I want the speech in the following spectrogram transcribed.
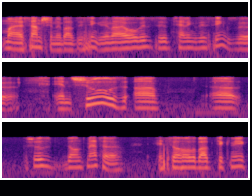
my assumption about these things, and I always uh, telling these things. Uh, and shoes, uh, uh, shoes don't matter. It's all about technique.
